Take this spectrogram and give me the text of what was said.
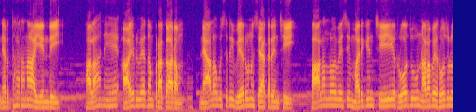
నిర్ధారణ అయ్యింది. అలానే ఆయుర్వేదం ప్రకారం నేల ఉసిరి వేరును సేకరించి పాలల్లో వేసి మరిగించి రోజు నలభై రోజులు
